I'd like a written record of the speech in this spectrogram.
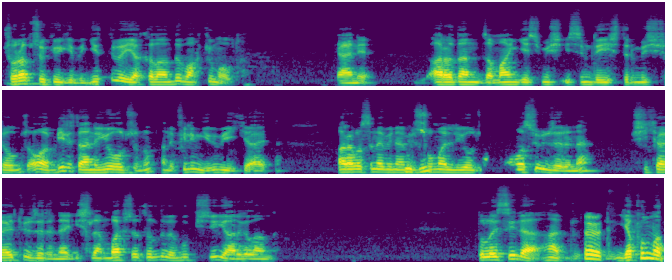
çorap söküğü gibi gitti ve yakalandı, mahkum oldu. Yani aradan zaman geçmiş, isim değiştirmiş şey olmuş ama bir tane yolcunun hani film gibi bir hikaye. Arabasına binen bir Somali yolcu olması üzerine şikayeti üzerine işlem başlatıldı ve bu kişi yargılandı. Dolayısıyla ha, evet. yapılmadı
